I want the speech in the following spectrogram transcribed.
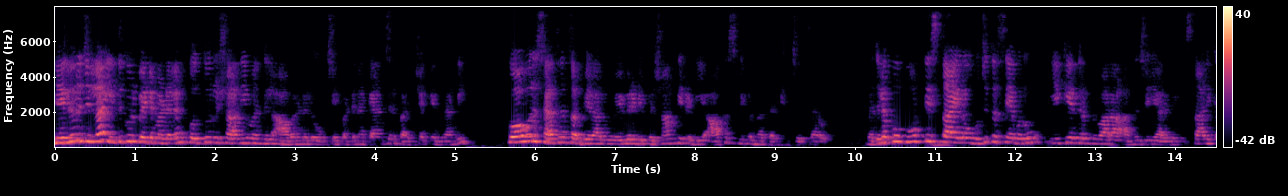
నెల్లూరు జిల్లా ఇందుకూరుపేట మండలం కొత్తూరు షాదీ మందిల్ ఆవరణలో చేపట్టిన క్యాన్సర్ పరీక్ష కేంద్రాన్ని కోవూరు శాసనసభ్యురాలు వేమిరెడ్డి ప్రశాంతి రెడ్డి ఆకస్మికంగా తనిఖీ చేశారు. ప్రజలకు పూర్తి స్థాయిలో ఉచిత సేవలు ఈ కేంద్రం ద్వారా అందజేయాలని స్థానిక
